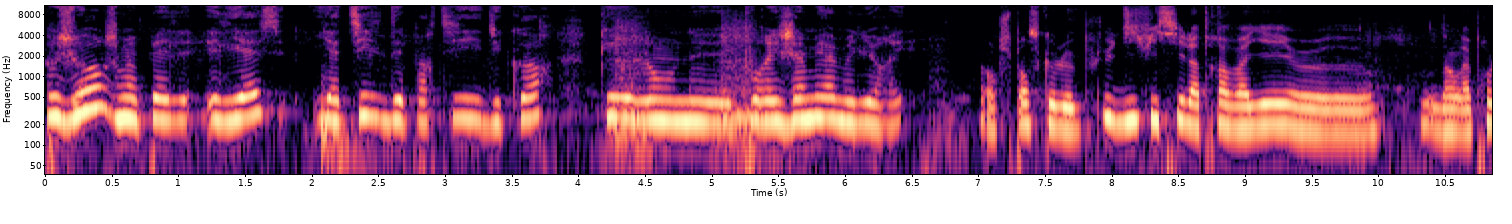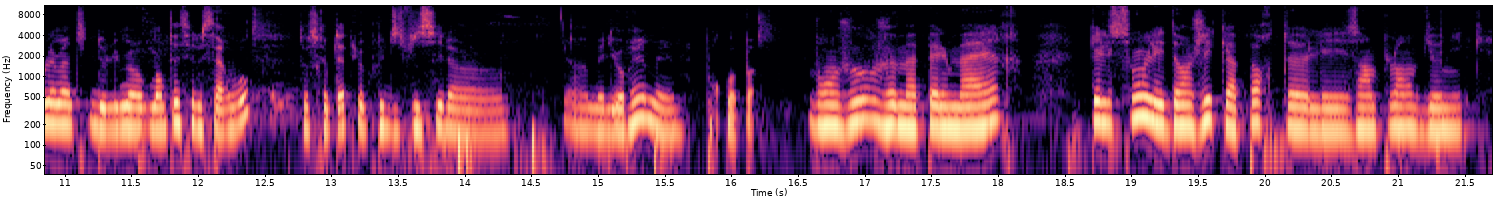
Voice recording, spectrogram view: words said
Bonjour, je m'appelle Elias. Y a-t-il des parties du corps que l'on ne pourrait jamais améliorer? Alors je pense que le plus difficile à travailler euh, dans la problématique de l'humeur augmentée, c'est le cerveau. Ce serait peut-être le plus difficile à, à améliorer, mais pourquoi pas. Bonjour, je m'appelle Maher. Quels sont les dangers qu'apportent les implants bioniques?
